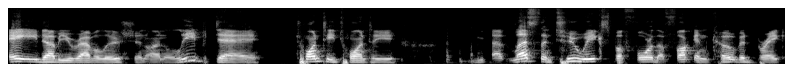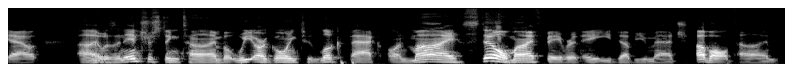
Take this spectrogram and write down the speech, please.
AEW Revolution on Leap Day 2020, uh, less than two weeks before the fucking COVID breakout. Uh, it was an interesting time, but we are going to look back on my still my favorite AEW match of all time.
